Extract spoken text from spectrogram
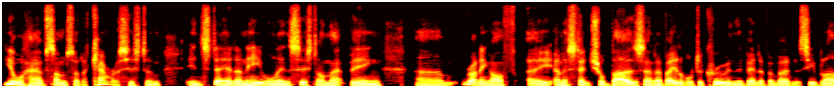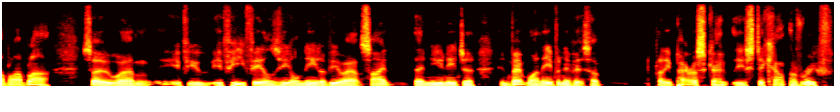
you'll have some sort of camera system instead, and he will insist on that being um, running off a an essential bus and available to crew in the event of emergency. Blah blah blah. So um, if you if he feels you'll need a view outside, then you need to invent one, even if it's a bloody periscope that you stick out the roof.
